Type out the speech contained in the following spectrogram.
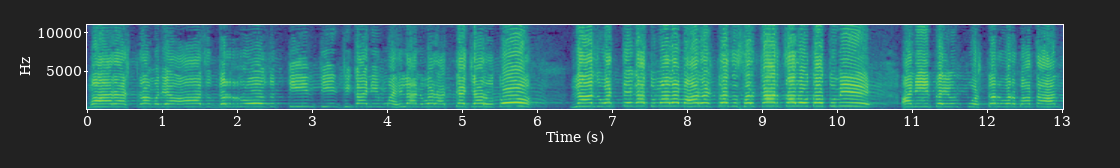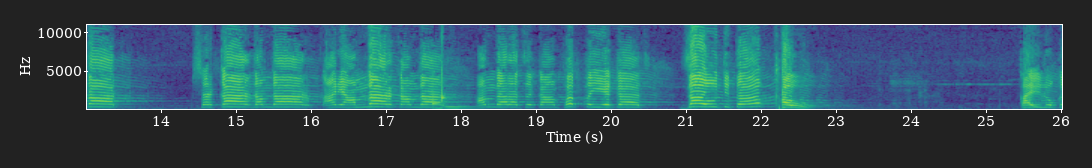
महाराष्ट्रामध्ये आज दररोज तीन तीन ठिकाणी महिलांवर अत्याचार होतो. लाज वाटते का तुम्हाला? महाराष्ट्राचं सरकार चालवता तुम्ही? आणि इथं येऊन पोस्टरवर बाता आणतात. सरकार दमदार आणि आमदार कामदार. आमदाराचं काम फक्त एकच जाऊ तिथं खाऊ. काही लोक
